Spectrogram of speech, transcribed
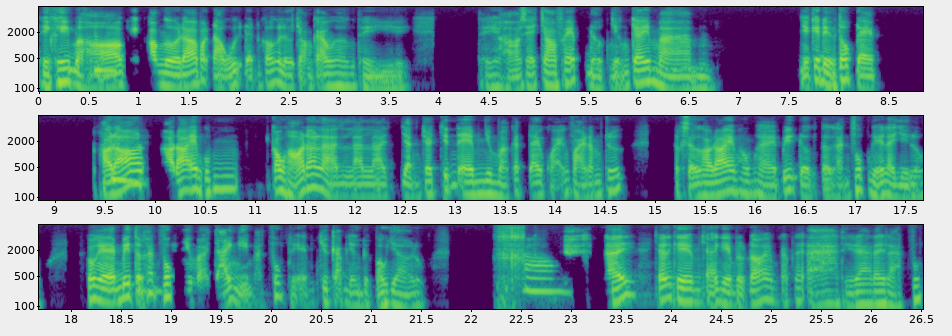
Thì khi mà Ừm. họ cái con người đó bắt đầu quyết định có cái lựa chọn cao hơn thì thì họ sẽ cho phép được những cái mà những cái điều tốt đẹp. Hồi đó Ừm. hồi đó em cũng câu hỏi đó là là là dành cho chính em nhưng mà cách đây khoảng vài năm trước. Thực sự hồi đó em hông hề biết được từ hạnh phúc nghĩa là gì luôn. Có nghĩa em biết từ hạnh phúc nhưng mà trải nghiệm hạnh phúc thì em chưa cảm nhận được bao giờ luôn. Ờ. Đấy, cho đến khi em trải nghiệm được nó em cảm thấy, à, thì ra đây là hạnh phúc.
